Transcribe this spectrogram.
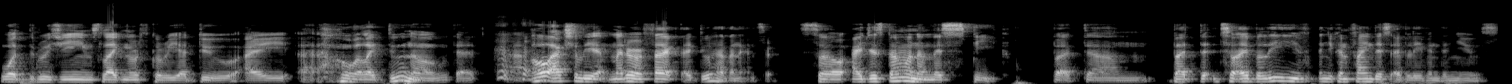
what regimes like North Korea do. I, uh, well, I do know that. Uh, oh, actually, matter of fact, I do have an answer. So I just don't want to misspeak. But um, but so I believe, and you can find this, I believe, in the news.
